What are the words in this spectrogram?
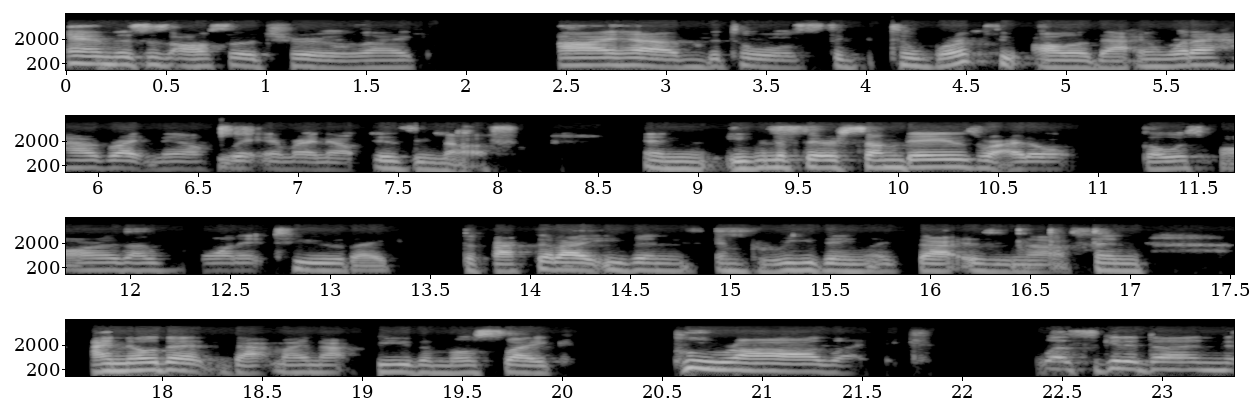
and this is also true. Like I have the tools to to work through all of that. And what I have right now, who I am right now, is enough. And even if there's some days where I don't go as far as I want it to, like the fact that I even am breathing, like that is enough. And I know that that might not be the most like hoorah, like let's get it done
